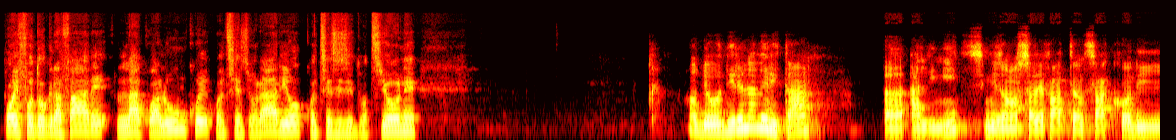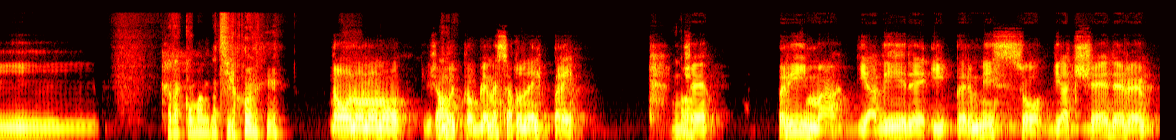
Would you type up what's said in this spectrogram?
puoi fotografare la qualunque, qualsiasi orario, qualsiasi situazione? No, devo dire la verità, uh, all'inizio mi sono state fatte un sacco di raccomandazioni. No, no, no, no. Diciamo oh. il problema è stato nel pre. Oh. Cioè, prima di avere il permesso di accedere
